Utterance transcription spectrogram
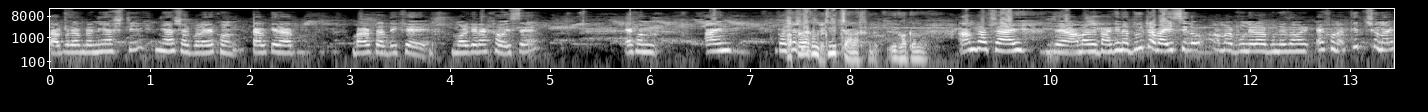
তারপরে আমরা নিয়ে আসছি। নিয়ে আসার পরে এখন কালকে রাত বারোটার দিকে মর্গে রাখা হয়েছে। এখন আইন প্রশাসন কি চান আসলে এই ঘটনা? আমরা চাই যে আমাদের ভাগিনা দুইটা ভাই ছিল আমার বোনের আর বোনের আমার এখন আর কিচ্ছু নাই।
